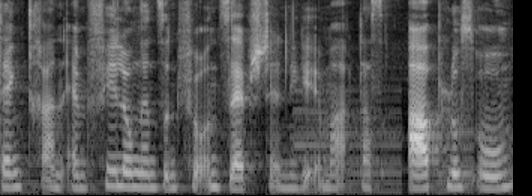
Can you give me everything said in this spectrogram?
Denk dran, Empfehlungen sind für uns Selbstständige immer das A plus O.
